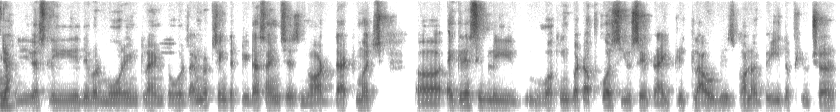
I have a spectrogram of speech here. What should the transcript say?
Yeah. previously they were more inclined towards, I'm not saying that data science is not that much uh, aggressively working, but of course you said rightly cloud is gonna be the future.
